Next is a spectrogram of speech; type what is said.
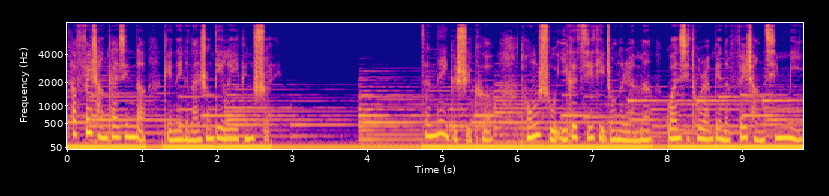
他非常开心地给那个男生递了一瓶水。在那个时刻，同属一个集体中的人们关系突然变得非常亲密，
